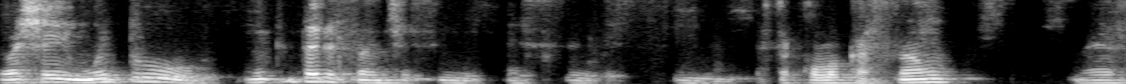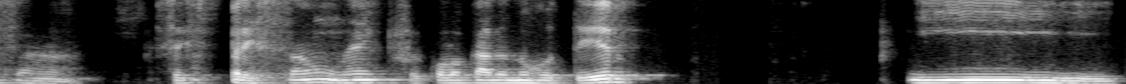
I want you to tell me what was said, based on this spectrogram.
Eu achei muito, muito interessante esse, esse, esse, essa colocação, né, essa, essa expressão né, que foi colocada no roteiro. E,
